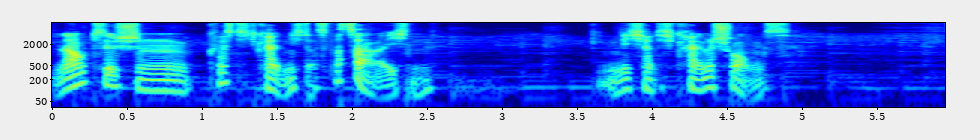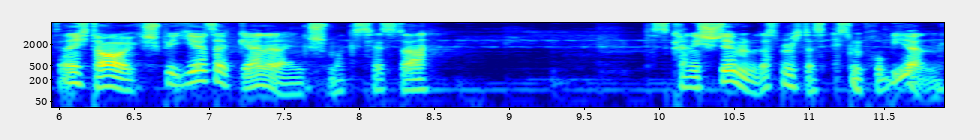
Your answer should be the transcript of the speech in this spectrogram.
nautischen Köstlichkeit nicht das Wasser reichen. Gegen dich hatte ich keine Chance. Sei nicht traurig, ich spiele jederzeit gerne deinen Geschmackstester. Das kann nicht stimmen. Lass mich das Essen probieren.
